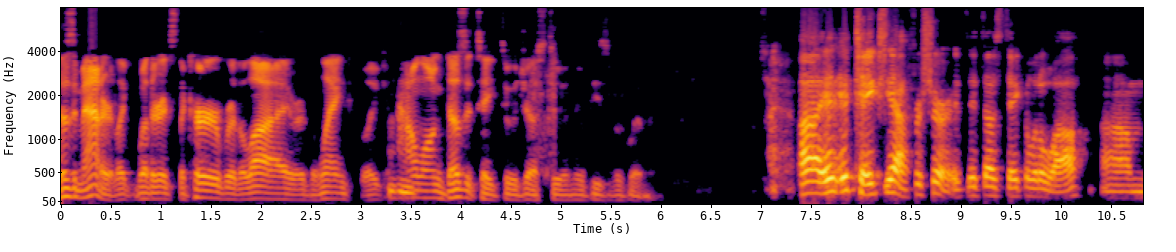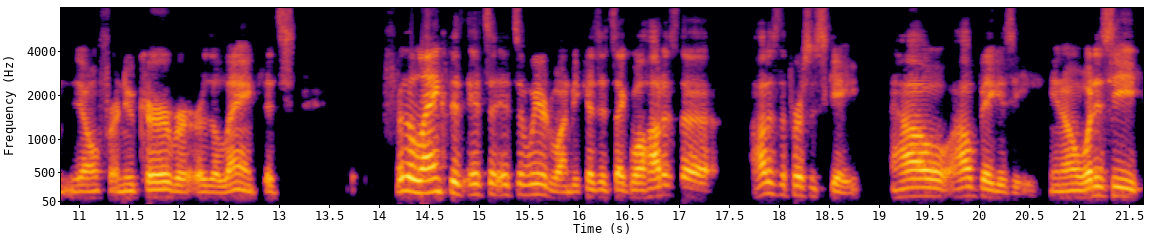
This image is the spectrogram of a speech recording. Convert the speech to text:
doesn't matter like whether it's the curve or the lie or the length like mm-hmm. how long does it take to adjust to a new piece of equipment? Uh, it, it, takes yeah for sure. It, it, does take a little while um, you know for a new curve or, or the length. It's for the length it, it's a, it's a weird one because it's like well how does the how does the person skate? How how big is he? You know what is he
